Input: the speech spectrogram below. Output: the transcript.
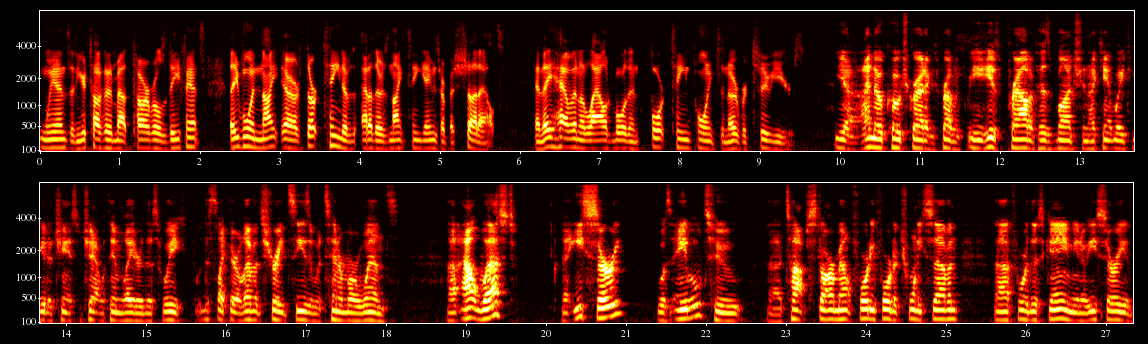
wins, and you're talking about Tarboro's defense. They've won or 13 of, out of those 19 games are shutouts, and they haven't allowed more than 14 points in over two years. Yeah, I know Coach Craddock is probably he is proud of his bunch, and I can't wait to get a chance to chat with him later this week. This is like their 11th straight season with 10 or more wins. Uh, out west, uh, East Surry was able to uh, top Starmount 44 to 27 uh, for this game. You know, East Surry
